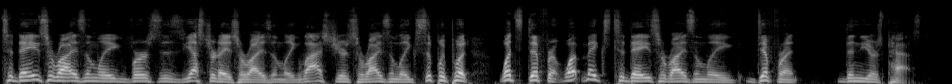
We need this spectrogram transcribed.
today's Horizon League versus yesterday's Horizon League, last year's Horizon League, simply put, what's different? What makes today's Horizon League different than years past?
